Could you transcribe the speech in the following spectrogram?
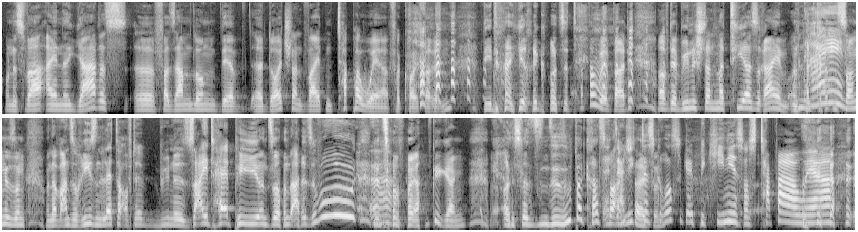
Und es war eine Jahresversammlung äh, der äh, deutschlandweiten Tupperware-Verkäuferinnen, die da ihre große Tupperware-Party. Auf der Bühne stand Matthias Reim und hat gerade einen Nein. Song gesungen. Und da waren so riesen Letter auf der Bühne, seid happy und so. Und alle so, wuh, sind so voll abgegangen. Und es war eine super krass Ah. da liegt das Veranstaltung. große Geld. Bikinis aus Tupperware.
